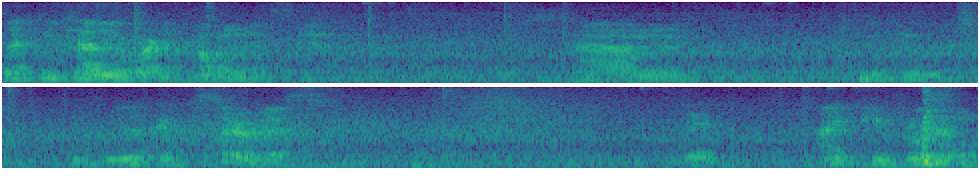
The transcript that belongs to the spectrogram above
let me tell you where the problem is. Um, if you if we look at the service, the IP rule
